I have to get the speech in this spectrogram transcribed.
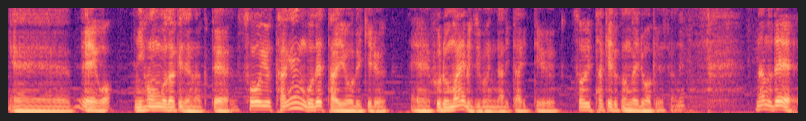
えー、英語、日本語だけじゃなくて、そういう多言語で対応できる、えー、振る舞える自分になりたいっていう、そういうたけるくんがいるわけですよね。なので、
